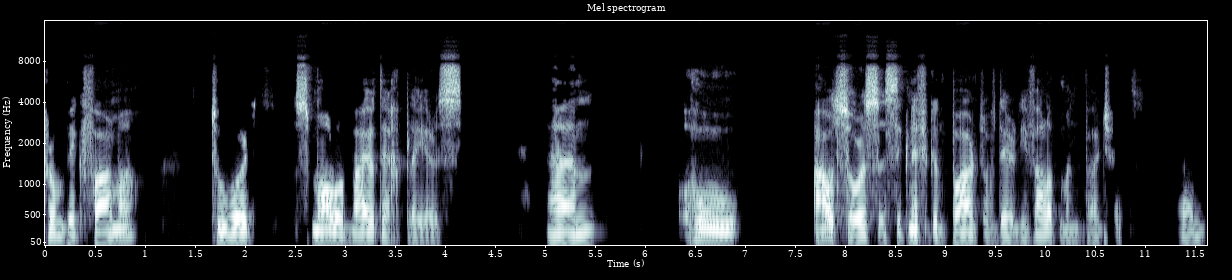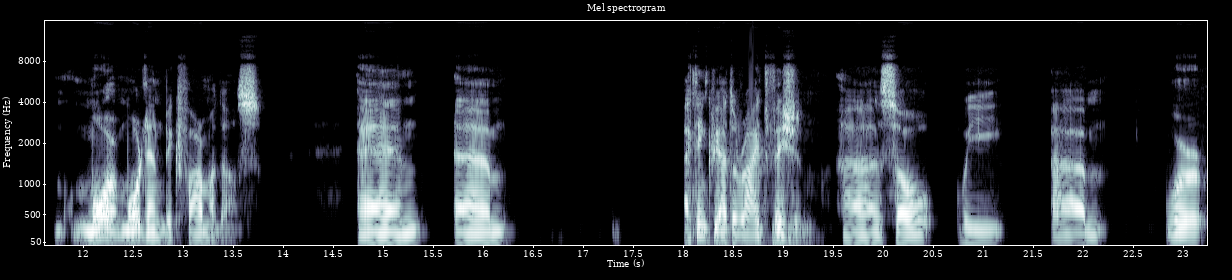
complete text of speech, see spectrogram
from big pharma towards smaller biotech players um, who outsource a significant part of their development budget, um, more more than big pharma does, and um, I think we had the right vision. Uh, so we um, were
